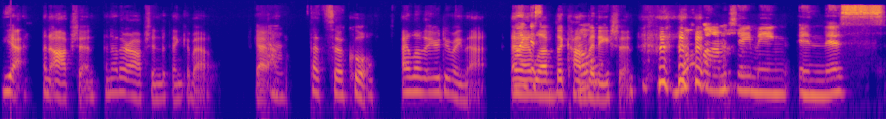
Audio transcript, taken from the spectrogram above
Yeah, an option, another option to think about. Yeah, yeah. that's so cool. I love that you're doing that. And like I love the combination. No, no mom shaming in this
